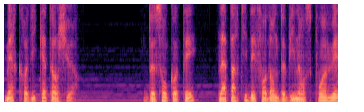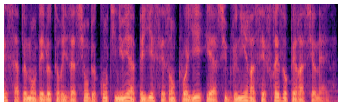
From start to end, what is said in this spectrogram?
mercredi 14 juin. De son côté, la partie défendante de Binance.us a demandé l'autorisation de continuer à payer ses employés et à subvenir à ses frais opérationnels.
